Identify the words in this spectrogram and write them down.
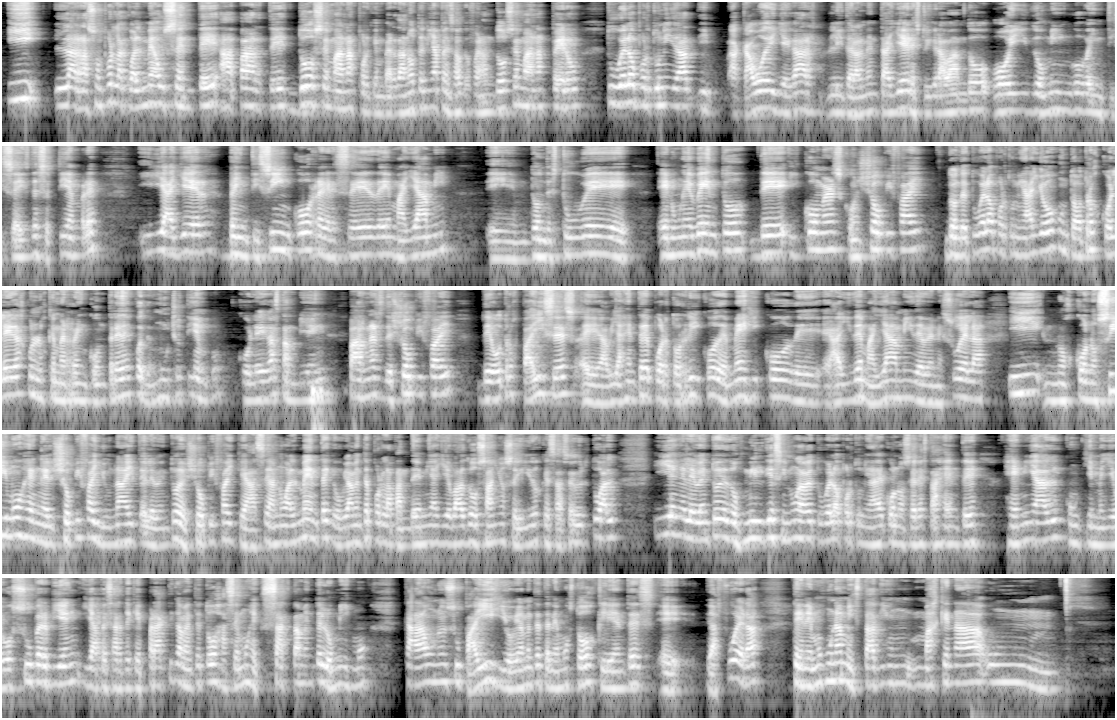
Y la razón por la cual me ausenté aparte dos semanas, porque en verdad no tenía pensado que fueran dos semanas, pero tuve la oportunidad y acabo de llegar literalmente ayer, estoy grabando hoy domingo 26 de septiembre y ayer 25 regresé de Miami, eh, donde estuve en un evento de e-commerce con Shopify, donde tuve la oportunidad yo junto a otros colegas con los que me reencontré después de mucho tiempo, colegas también, partners de Shopify de otros países, eh, había gente de Puerto Rico, de México, de ahí de Miami, de Venezuela, y nos conocimos en el Shopify Unite, el evento de Shopify que hace anualmente, que obviamente por la pandemia lleva dos años seguidos que se hace virtual. Y en el evento de 2019 tuve la oportunidad de conocer a esta gente genial, con quien me llevo súper bien y a pesar de que prácticamente todos hacemos exactamente lo mismo, cada uno en su país y obviamente tenemos todos clientes eh, de afuera, tenemos una amistad y un, más que nada un,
